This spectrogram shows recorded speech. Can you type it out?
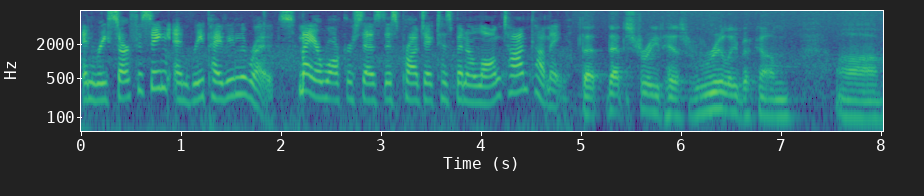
and resurfacing and repaving the roads. Mayor Walker says this project has been a long time coming. That, that street has really become um,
